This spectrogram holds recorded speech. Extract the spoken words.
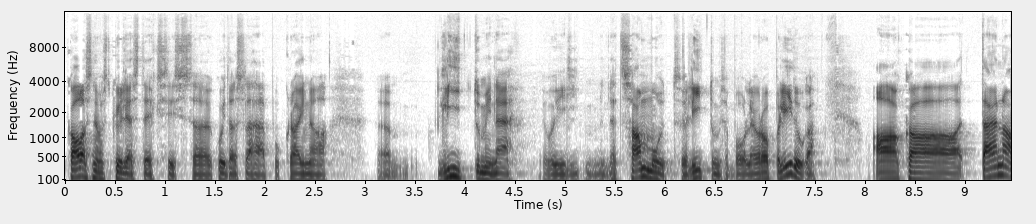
kaasnevast küljest, ehk siis kuidas läheb Ukraina liitumine või need sammud liitumise poole Euroopa Liiduga. aga täna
